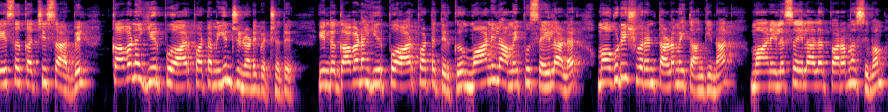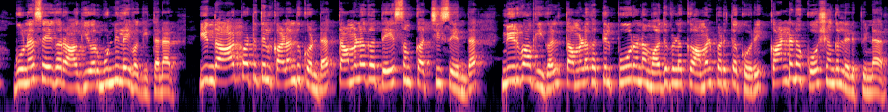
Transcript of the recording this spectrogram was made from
தேச கட்சி சார்பில் கவன ஈர்ப்பு ஆர்ப்பாட்டம் இன்று நடைபெற்றது. இந்த கவன ஈர்ப்பு ஆர்ப்பாட்டத்திற்கு மாநில அமைப்பு செயலாளர் மகுடீஸ்வரன் தலைமை தாங்கினார். மாநில செயலாளர் பரமசிவம் குணசேகர் ஆகியோர் முன்னிலை வகித்தனர். இந்த ஆர்ப்பாட்டத்தில் கலந்து கொண்ட தமிழக தேசம் கட்சி சேர்ந்த நிர்வாகிகள் தமிழகத்தில் பூரண மதுவிலக்கு அமல்படுத்த கோரி கண்டன கோஷங்கள் எழுப்பினர்.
